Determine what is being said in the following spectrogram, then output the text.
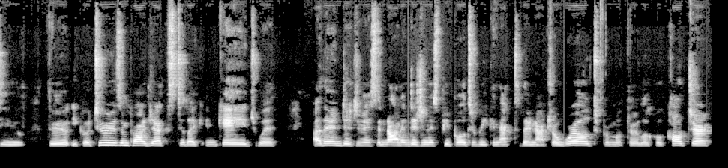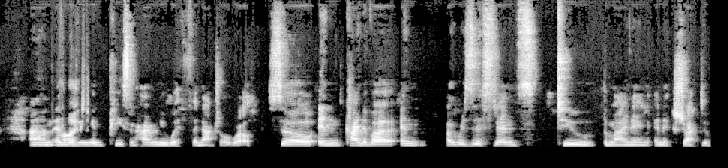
to through ecotourism projects to like engage with other indigenous and non-indigenous people to reconnect to their natural world to promote their local culture um, and right. living in peace and harmony with the natural world. So in kind of a and a resistance to the mining and extractive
